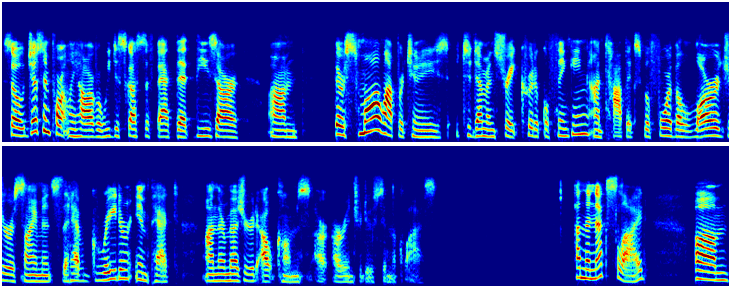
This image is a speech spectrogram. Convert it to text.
So just importantly, however, we discussed the fact that these are um, there are small opportunities to demonstrate critical thinking on topics before the larger assignments that have greater impact on their measured outcomes are, are introduced in the class. On the next slide, um,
